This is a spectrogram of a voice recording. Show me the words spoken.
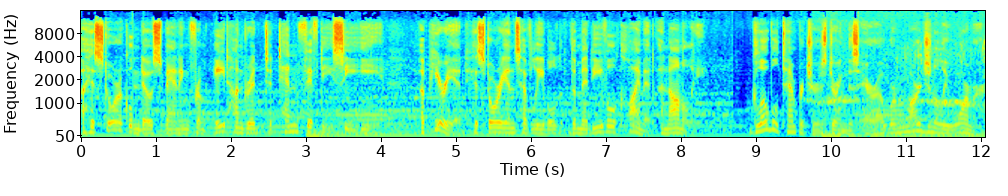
a historical window spanning from 800 to 1050 CE, a period historians have labeled the medieval climate anomaly. Global temperatures during this era were marginally warmer,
